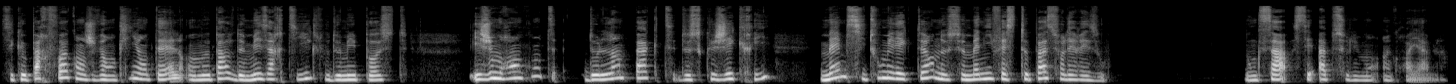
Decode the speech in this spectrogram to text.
c'est que parfois, quand je vais en clientèle, on me parle de mes articles ou de mes posts. Et je me rends compte de l'impact de ce que j'écris même si tous mes lecteurs ne se manifestent pas sur les réseaux. Donc ça, c'est absolument incroyable.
